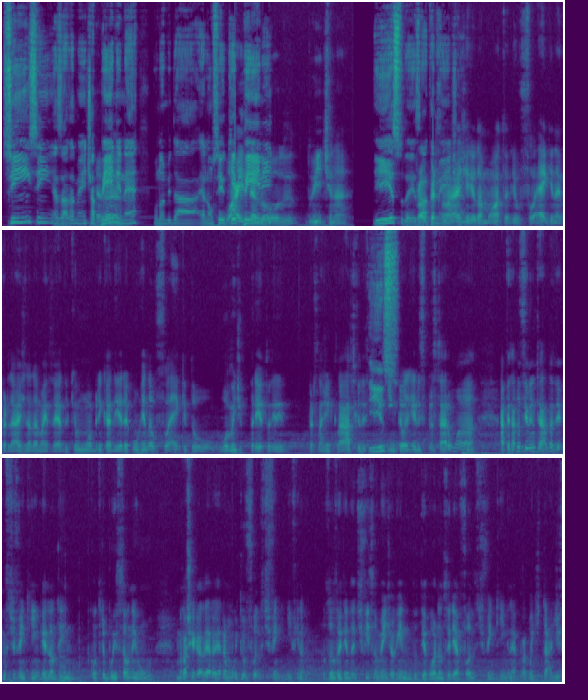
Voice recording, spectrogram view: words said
Sim, sim, exatamente. A Aham. Penny, né? O nome da. Eu não sei o, o que é Wise, né, Penny. do, do It, né? Isso, O exatamente. personagem ali da moto, ali, o Flag, na verdade, nada mais é do que uma brincadeira com o Randall Flag, do o Homem de Preto, ali, personagem clássico do Stephen Isso. King. Então eles prestaram uma. Apesar do filme não ter nada a ver com o Stephen King, ele não tem contribuição nenhuma, mas acho que a galera era muito fã do Stephen King. Enfim, nos anos 80 dificilmente alguém do terror não seria fã do Stephen King, né? Pela quantidade de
